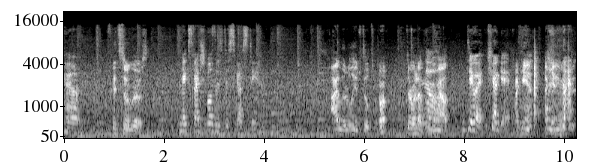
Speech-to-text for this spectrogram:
can't. It's so gross. Mixed vegetables is disgusting. I literally am still throw, oh, throwing up in my mouth. Do it. Chug it. I can't. I can't even eat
